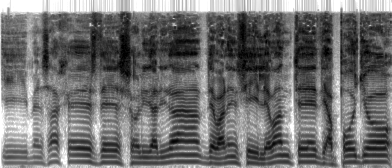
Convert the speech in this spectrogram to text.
Y mensajes de solidaridad de Valencia y Levante, de apoyo.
